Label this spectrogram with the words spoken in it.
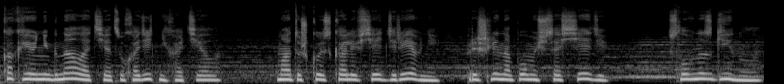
Как ее не гнал отец, уходить не хотела. Матушку искали всей деревней, пришли на помощь соседи. Словно сгинула.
